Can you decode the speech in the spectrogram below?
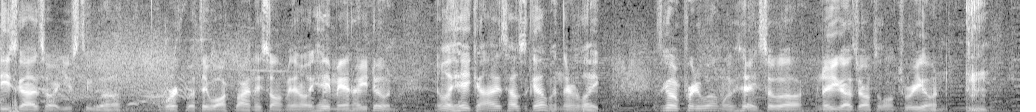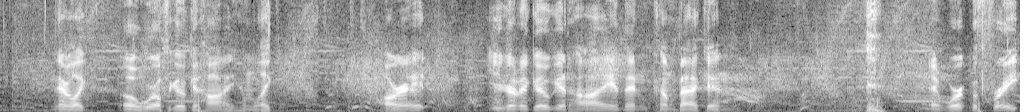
these guys who I used to um, work with, they walked by and they saw me. They were like, "Hey, man, how you doing?" They're like, "Hey, guys, how's it going?" They're like, "It's going pretty well." I'm like, "Hey, so uh, I know you guys are off to lunch. Where you going?" they were like, "Oh, we're off to go get high." I'm like, "All right, you're gonna go get high and then come back and and work with freight."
